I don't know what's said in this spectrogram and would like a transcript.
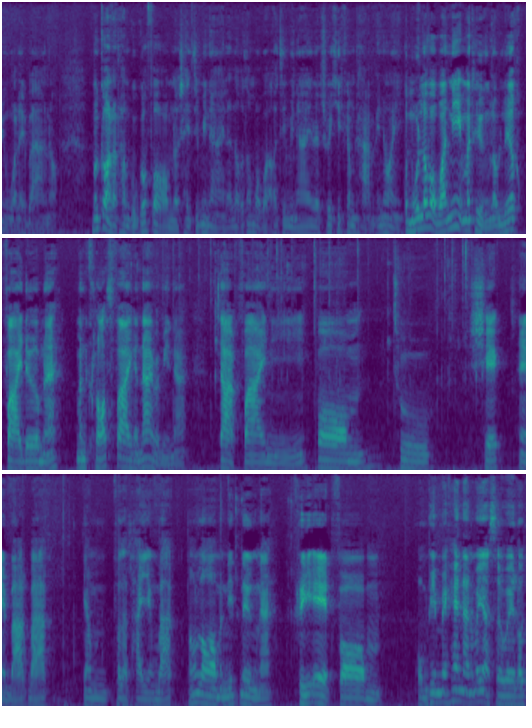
นูอะไรบ้างเนาะเมื่อก่อนเราทำ Google Form เราใช้ Gemini แล้วเราก็ต้องบอกว่าเอา Gemini แบบช่วยคิดคำถามให้หน่อย สมมุติเราบอกว่านี่มาถึงเราเลือกไฟล์เดิมนะ มัน cross ไฟล์กันได้แบบนี้นะ จากไฟล์นี้ form to check เฮ้บักบักยังภาษาไทยยังบักต้องรอมันนิดนึงนะ create form ผมพิมพ์ไปแค่นั้นว่าอยากเซอร์เวยรส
